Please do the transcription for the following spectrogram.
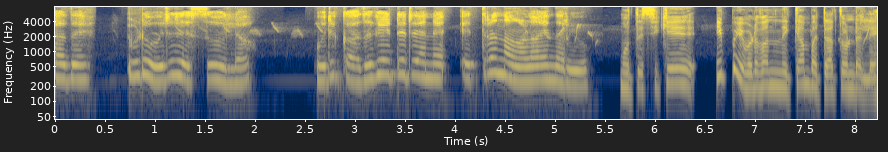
മുത്തശ്ശിയില്ലാതെ ഇവിടെ ഒരു രസവുമില്ല ഒരു കഥ കേട്ടിട്ട് തന്നെ എത്ര നാളായെന്നറിയോ? മുത്തശ്ശിക്ക് ഇപ്പൊ ഇവിടെ വന്ന് നിൽക്കാൻ പറ്റാത്തോണ്ടല്ലേ?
